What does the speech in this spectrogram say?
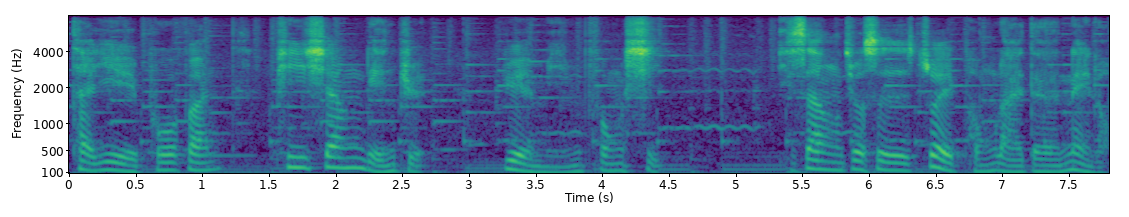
太液颇翻，披香帘卷，月明风细。以上就是醉蓬莱的内容。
